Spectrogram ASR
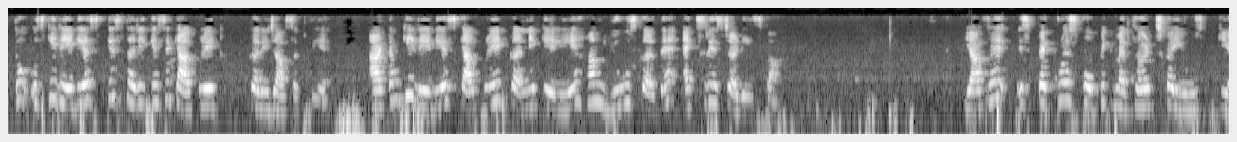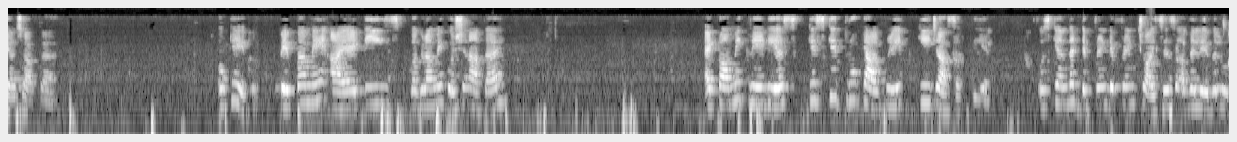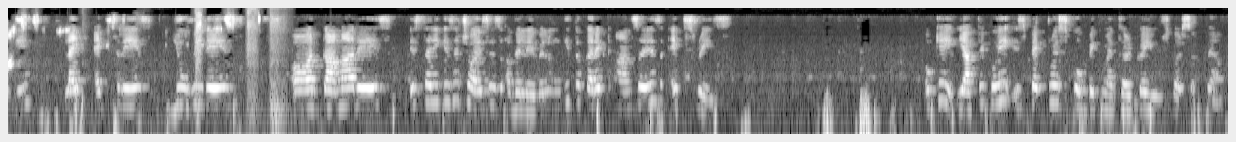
तो उसकी रेडियस किस तरीके से कैलकुलेट करी जा सकती है? एटम की रेडियस कैलकुलेट करने के लिए हम यूज़ करते हैं एक्सरे स्टडीज़ का। या फिर स्पेक्ट्रोस्कोपिक मेथड्स का यूज़ किया जाता है। ओके okay, पेपर में आईआईटी वगैरह में क्वेश्चन आता है। एटॉमिक रेडियस किसके थ्रू कैलकुलेट की जा सकती है? उसके अंदर डिफरेंट डिफरेंट चॉइसेस अवेलेबल होती है like X rays UV rays और गामा रेज इस तरीके से चॉइसेस अवेलेबल होंगी। तो correct answer is X rays okay या फिर कोई स्पेक्ट्रोस्कोपिक मेथड का यूज़ कर सकते हैं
